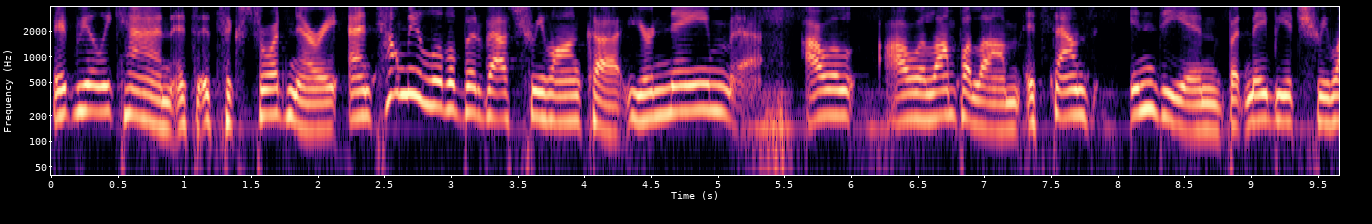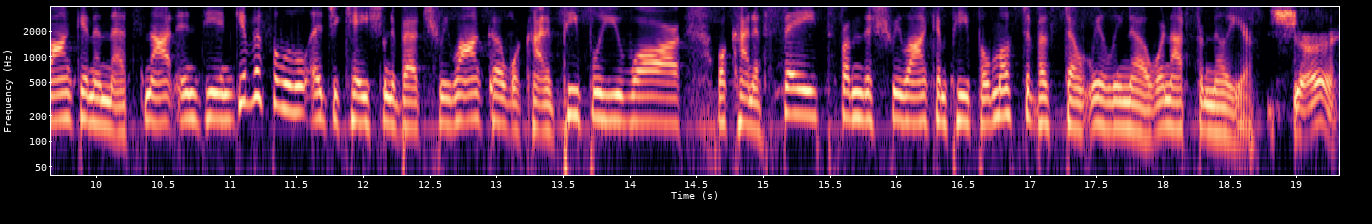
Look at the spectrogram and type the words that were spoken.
It really can. It's it's extraordinary. And tell me a little bit about Sri Lanka. Your name, uh, Awal- Awalampalam, it sounds Indian, but maybe it's Sri Lankan and that's not Indian. Give us a little education about Sri Lanka, what kind of people you are, what kind of faith from the Sri Lankan people. Most of us don't really know. We're not familiar. Sure.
